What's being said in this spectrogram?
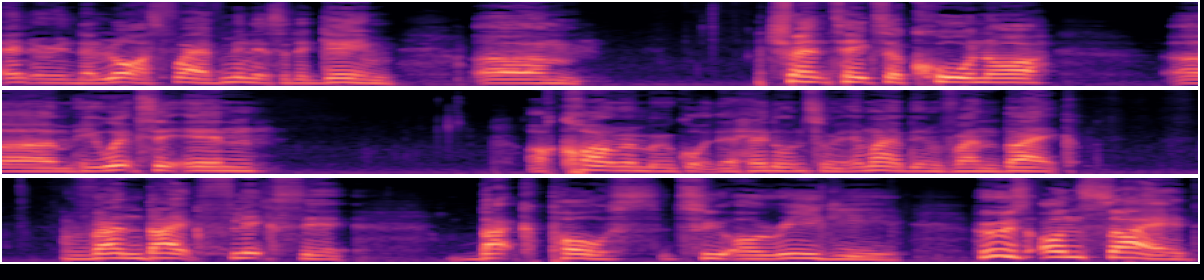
entering the last five minutes of the game. Um, Trent takes a corner. Um, he whips it in. I can't remember who got the head onto it. It might have been Van Dijk. Van Dijk flicks it back post to Origi, who's onside.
